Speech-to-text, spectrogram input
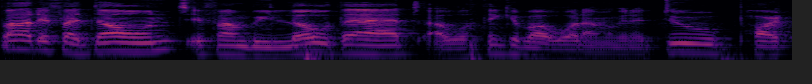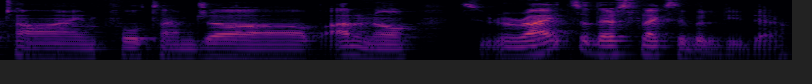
But if I don't, if I'm below that, I will think about what I'm gonna do: part time, full time job. I don't know, right? So there's flexibility there.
